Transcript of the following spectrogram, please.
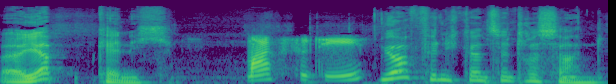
Äh, ja, kenne ich. Magst du die? Ja, finde ich ganz interessant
